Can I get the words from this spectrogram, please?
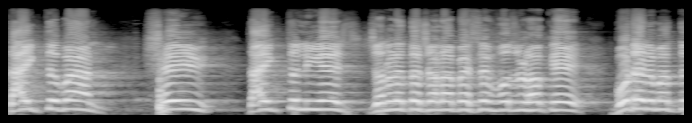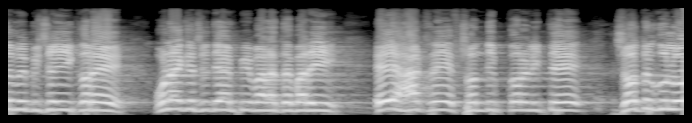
দায়িত্ব পান, সেই দায়িত্ব নিয়ে জননেতা জনাব এস এম ফজল হককে ভোটের মাধ্যমে বিজয়ী করে ওনাকে যদি এমপি বানাতে পারি এই হাটে সন্দীপ কলোনিতে যতগুলো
